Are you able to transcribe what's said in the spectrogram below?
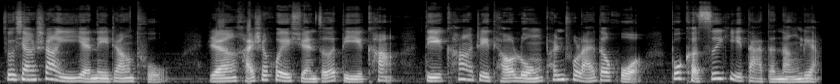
就像上一页那张图，人还是会选择抵抗，抵抗这条龙喷出来的火，不可思议大的能量。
